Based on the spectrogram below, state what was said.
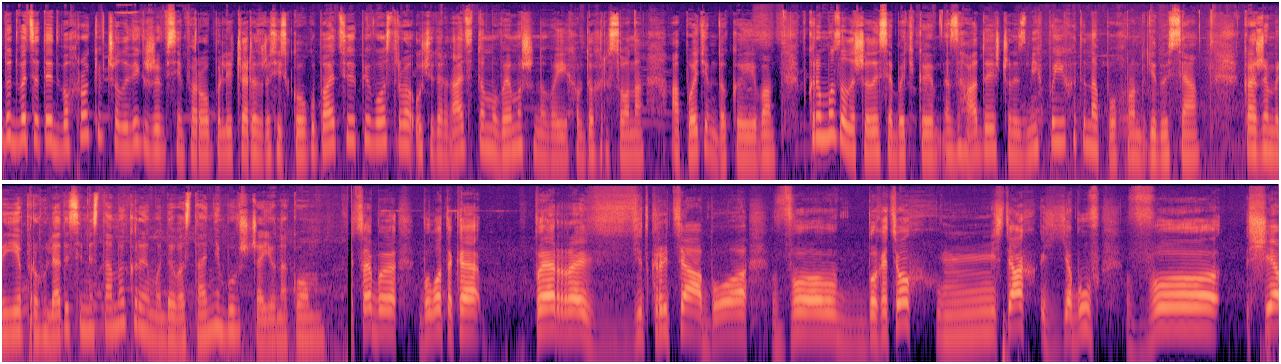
До 22 років чоловік жив в Сімферополі. Через російську окупацію півострова у 14-му вимушено виїхав до Херсона, а потім до Києва. В Криму залишилися батьки. Згадує, що не зміг поїхати на похорон до дідуся. Каже, мріє прогулятися містами Криму, де востаннє був ще юнаком. Це би було таке перевідкриття, бо в багатьох місцях я був в ще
